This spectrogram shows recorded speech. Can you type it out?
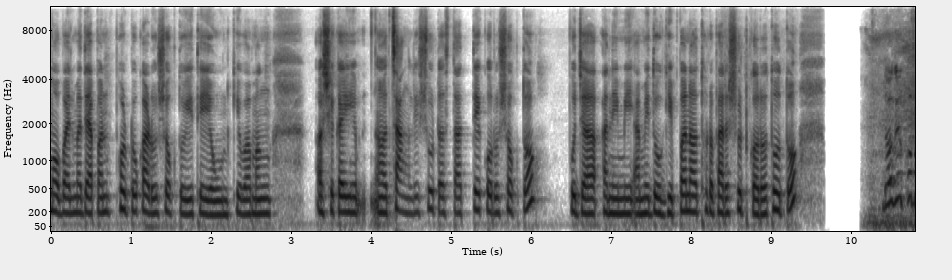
मोबाईलमध्ये आपण फोटो काढू शकतो इथे येऊन किंवा मग असे काही चांगले शूट असतात ते करू शकतो. पूजा आणि मी आम्ही दोघी पण थोडंफार शूट करत होतो. दोघे खूप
